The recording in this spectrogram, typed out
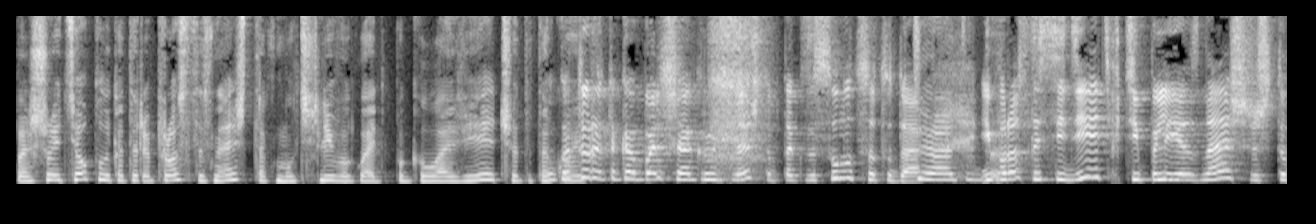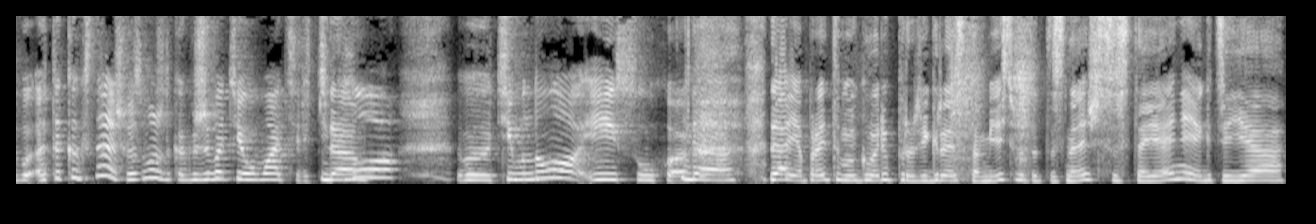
Большой, теплый, который просто, знаешь, так молчаливо гладит по голове, что-то такое. У которой такая большая грудь, знаешь, чтобы так засунуться туда. Да, и да. просто сидеть в тепле, знаешь, чтобы... Это как, знаешь, возможно, как в животе у матери. Тепло, да. Э, темно и сухо. Да, да, я про это и говорю, про регресс. Там есть вот это, знаешь, состояние, где я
